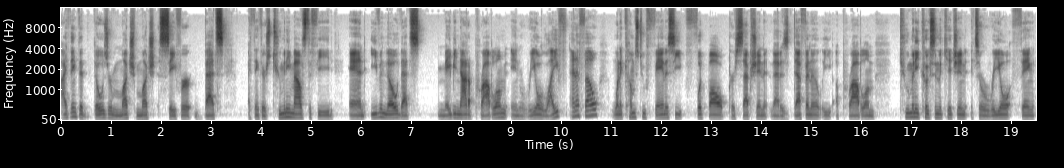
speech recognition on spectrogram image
I think that those are much, much safer bets. I think there's too many mouths to feed. And even though that's maybe not a problem in real life NFL, when it comes to fantasy football perception, that is definitely a problem. Too many cooks in the kitchen. It's a real thing.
